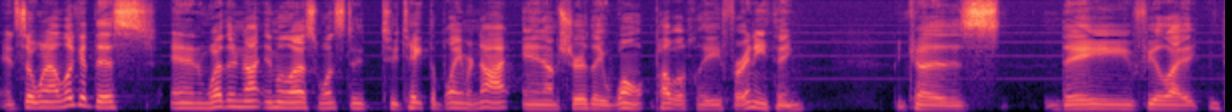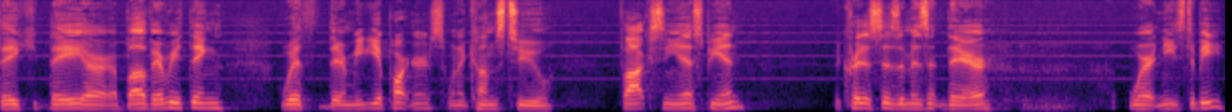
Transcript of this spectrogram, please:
And so when I look at this and whether or not MLS wants to, to take the blame or not, and I'm sure they won't publicly for anything because they feel like they they are above everything with their media partners when it comes to Fox and ESPN. The criticism isn't there where it needs to be.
